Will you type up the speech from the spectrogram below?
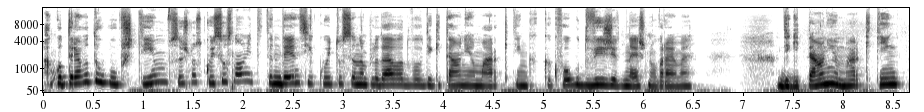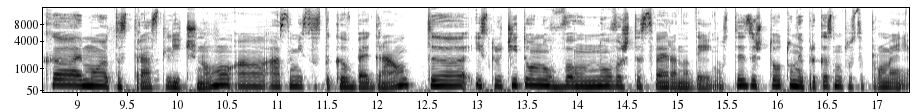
Ако трябва да обобщим, всъщност, кои са основните тенденции, които се наблюдават в дигиталния маркетинг? Какво го движи в днешно време? Дигиталният маркетинг е моята страст лично. Аз съм и с такъв бекграунд. Изключително вълнуваща сфера на дейност, е, защото непрекъснато се променя.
